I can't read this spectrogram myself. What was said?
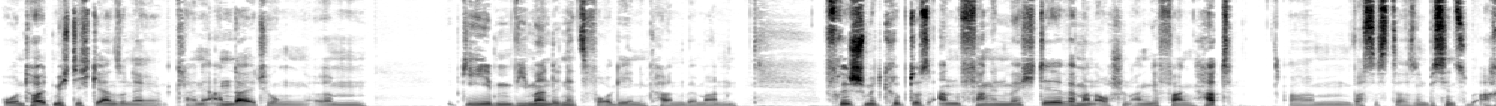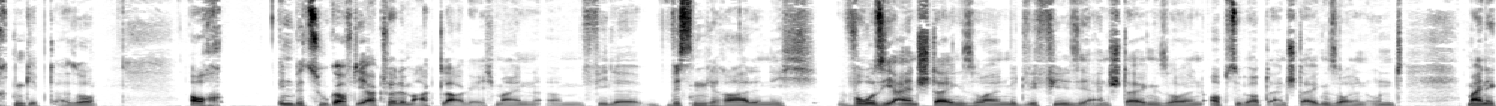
Und heute möchte ich gerne so eine kleine Anleitung ähm, geben, wie man denn jetzt vorgehen kann, wenn man frisch mit Kryptos anfangen möchte, wenn man auch schon angefangen hat, ähm, was es da so ein bisschen zu beachten gibt. Also auch in Bezug auf die aktuelle Marktlage. Ich meine, ähm, viele wissen gerade nicht, wo sie einsteigen sollen, mit wie viel sie einsteigen sollen, ob sie überhaupt einsteigen sollen. Und meine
